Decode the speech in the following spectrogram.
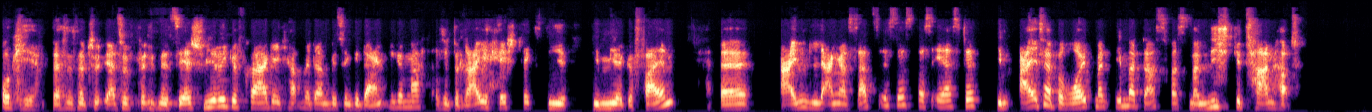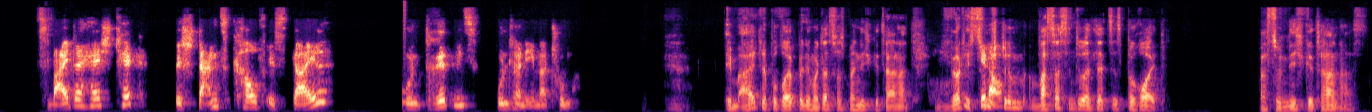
Okay, das ist natürlich also eine sehr schwierige Frage. Ich habe mir da ein bisschen Gedanken gemacht. Also drei Hashtags, die, die mir gefallen. Äh, ein langer Satz ist es, das erste. Im Alter bereut man immer das, was man nicht getan hat. Zweiter Hashtag, Bestandskauf ist geil. Und drittens, Unternehmertum. Im Alter bereut man immer das, was man nicht getan hat. Würde ich genau. zustimmen, genau. was hast denn du als letztes bereut? Was du nicht getan hast?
